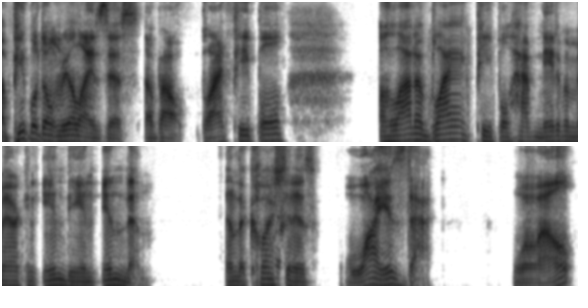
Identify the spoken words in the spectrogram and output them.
uh, people don't realize this about black people. A lot of black people have Native American Indian in them. And the question is, why is that? Well,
